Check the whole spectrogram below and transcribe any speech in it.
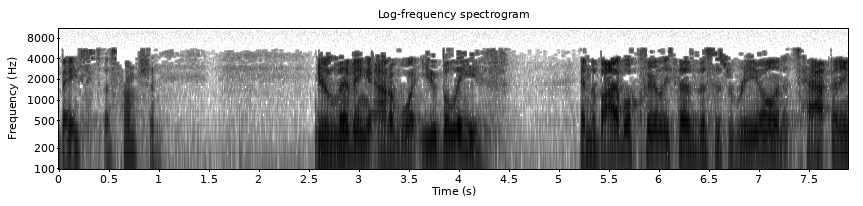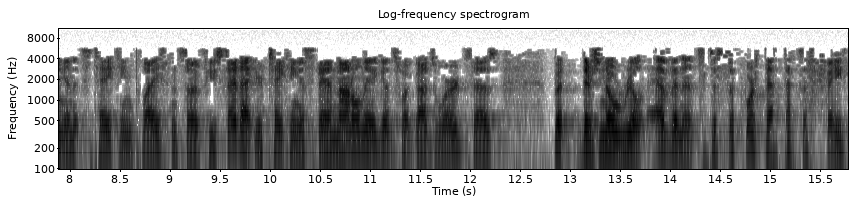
based assumption. You're living out of what you believe. And the Bible clearly says this is real and it's happening and it's taking place. And so if you say that, you're taking a stand not only against what God's Word says, but there's no real evidence to support that. That's a faith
